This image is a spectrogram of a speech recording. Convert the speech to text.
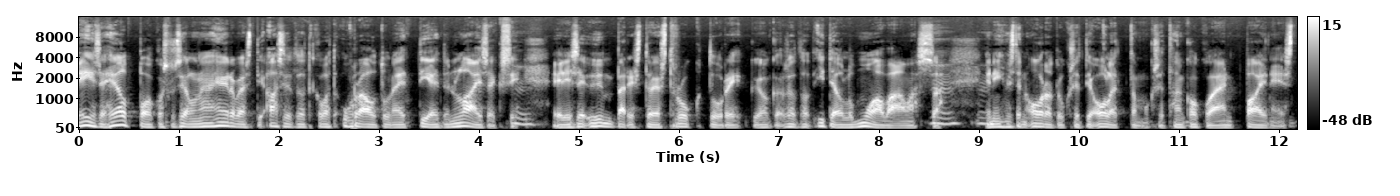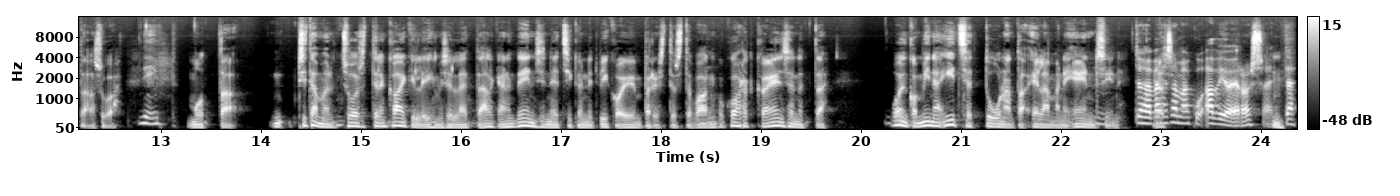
Ei se helppoa, koska siellä on ihan hirveästi asioita, jotka ovat urautuneet tietynlaiseksi. Mm. Eli se ympäristö ja struktuuri, jonka sä olet itse ollut muovaamassa. Mm. Mm. Ja ihmisten odotukset ja olettamuksethan koko ajan paineistaa sua. Niin. Mutta sitä mä nyt suosittelen kaikille ihmisille, että älkää nyt ensin etsikö niitä vikoja ympäristöstä, vaan mm. niin kohdatkaa ensin, että – voinko minä itse tuunata elämäni ensin. Mm. Tuo on vähän sama kuin avioerossa, että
